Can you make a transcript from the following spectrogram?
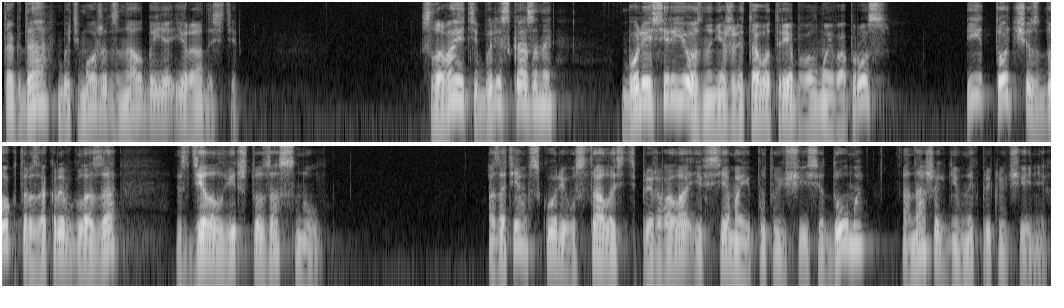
Тогда, быть может, знал бы я и радости». Слова эти были сказаны более серьезно, нежели того требовал мой вопрос, и тотчас доктор, закрыв глаза, сделал вид, что заснул а затем вскоре усталость прервала и все мои путающиеся думы о наших дневных приключениях.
